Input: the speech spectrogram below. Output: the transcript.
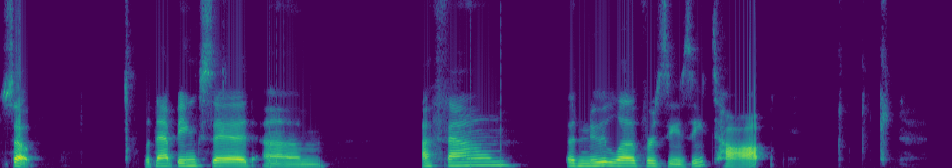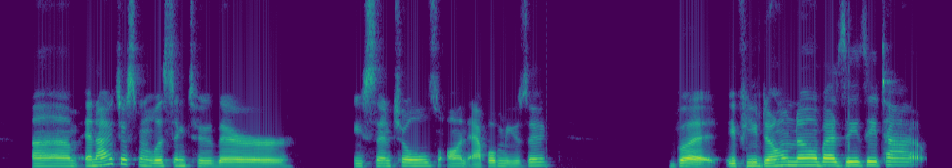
So, with that being said, um, I found a new love for ZZ Top. Um, and I just been listening to their essentials on Apple Music. But if you don't know about ZZ Top,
